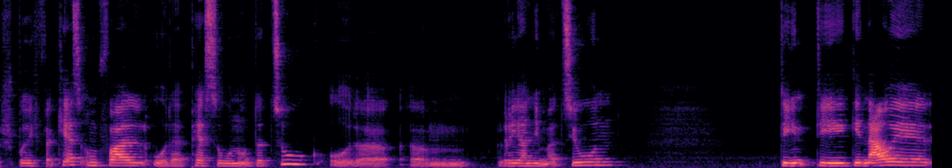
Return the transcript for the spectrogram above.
sprich Verkehrsunfall oder Person unter Zug oder ähm, Reanimation. Die, die genaue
